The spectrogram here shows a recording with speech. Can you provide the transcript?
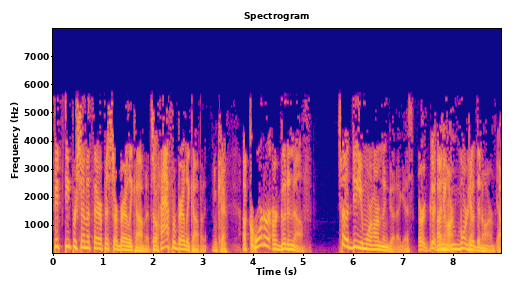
Fifty percent of therapists are barely competent, so half are barely competent. Okay. A quarter are good enough. So do you more harm than good, I guess. Or good I than mean, harm. more Yeah. good than harm. Yeah.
